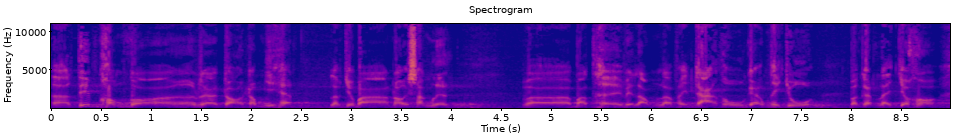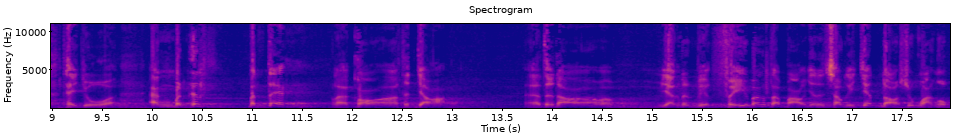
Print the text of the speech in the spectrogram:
à, tiếp không có à, ra trò trống gì hết làm cho bà nổi sân lên. Và bà thề với lòng là phải trả thù các ông thầy chùa bằng cách là cho thầy chùa ăn bánh ít bánh tét là có thịt chó. À, từ đó mà dẫn đến việc phỉ bắn tam bảo cho nên sau khi chết đọa xuống quả ngục.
